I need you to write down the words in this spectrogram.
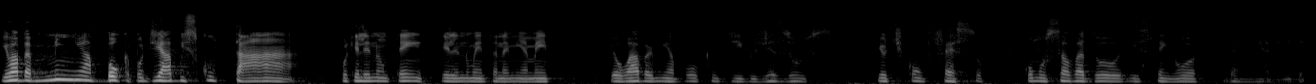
E eu abro a minha boca para o diabo escutar, porque ele não tem, ele não entra na minha mente. Eu abro a minha boca e digo: Jesus, eu te confesso como Salvador e Senhor da minha vida.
